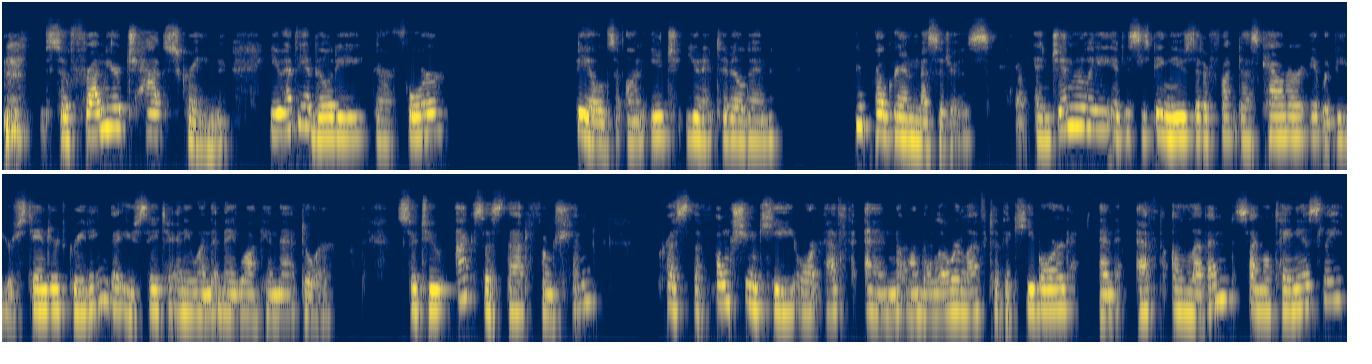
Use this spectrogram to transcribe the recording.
so from your chat screen, you have the ability, there are four fields on each unit to build in pre-programmed messages. And generally, if this is being used at a front desk counter, it would be your standard greeting that you say to anyone that may walk in that door. So to access that function, press the function key or FN on the lower left of the keyboard and F11 simultaneously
